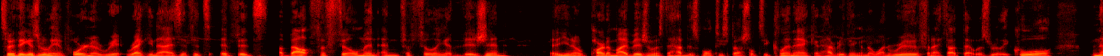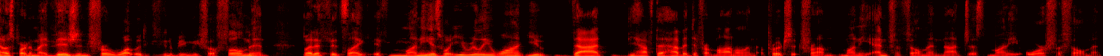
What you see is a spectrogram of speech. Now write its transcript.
so i think it's really important to re- recognize if it's if it's about fulfillment and fulfilling a vision Uh, you know, part of my vision was to have this multi-specialty clinic and have everything under one roof. And I thought that was really cool. And that was part of my vision for what was going to bring me fulfillment. But if it's like, if money is what you really want, you, that you have to have a different model and approach it from money and fulfillment, not just money or fulfillment.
